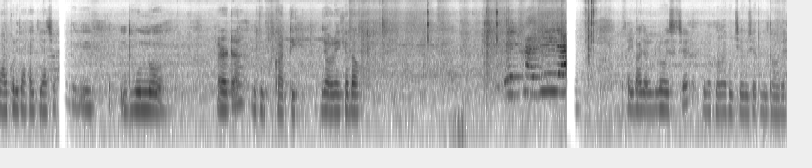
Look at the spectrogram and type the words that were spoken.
বার করে দেখা কি আছে? দেখি ধুনো আর একটা ধূপকাঠি। যাও রেখে দাও এখানে এই বাজারগুলো এসেছে, এগুলো আমার গুছিয়ে গুছিয়ে তুলতে হবে।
